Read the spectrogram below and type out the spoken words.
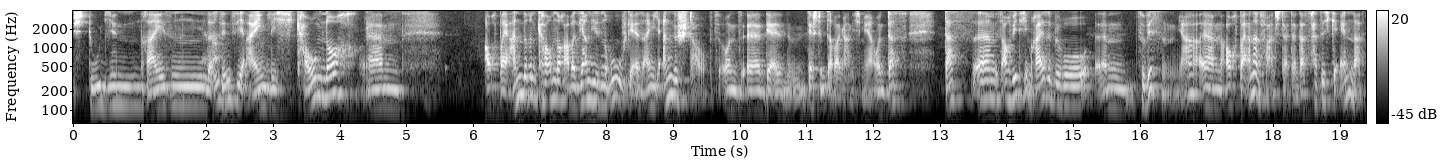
Studienreisen, ja. das sind sie eigentlich kaum noch. Ähm, auch bei anderen kaum noch, aber sie haben diesen Ruf, der ist eigentlich angestaubt und äh, der, der stimmt aber gar nicht mehr. Und das, das ähm, ist auch wichtig im Reisebüro ähm, zu wissen, ja, ähm, auch bei anderen Veranstaltern. Das hat sich geändert.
